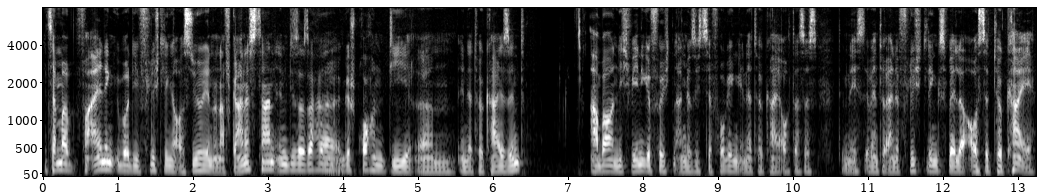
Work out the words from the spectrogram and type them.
Jetzt haben wir vor allen Dingen über die Flüchtlinge aus Syrien und Afghanistan in dieser Sache gesprochen, die ähm, in der Türkei sind. Aber nicht wenige fürchten angesichts der Vorgänge in der Türkei auch, dass es demnächst eventuell eine Flüchtlingswelle aus der Türkei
